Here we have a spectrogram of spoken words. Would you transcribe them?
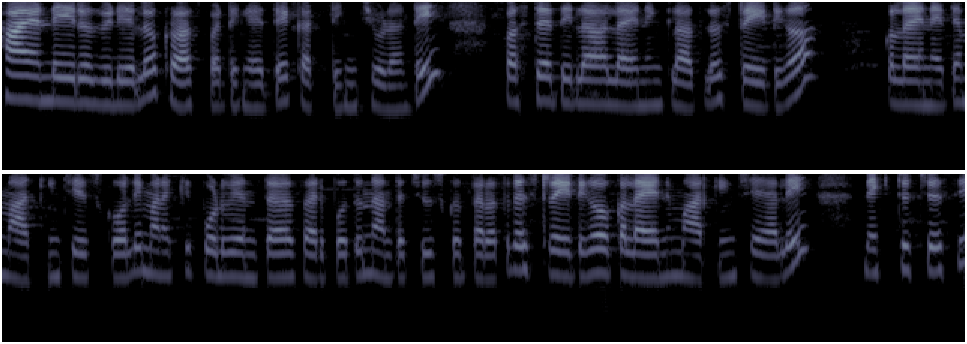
హాయ్ అండి ఈరోజు వీడియోలో క్రాస్ పట్టింగ్ అయితే కట్టింగ్ చూడండి. ఫస్ట్ అయితే ఇలా లైనింగ్ క్లాత్లో స్ట్రైట్గా ఒక లైన్ అయితే మార్కింగ్ చేసుకోవాలి. మనకి పొడవు ఎంత సరిపోతుందో అంత చూసుకున్న తర్వాత స్ట్రైట్గా ఒక లైన్ మార్కింగ్ చేయాలి. నెక్స్ట్ వచ్చేసి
